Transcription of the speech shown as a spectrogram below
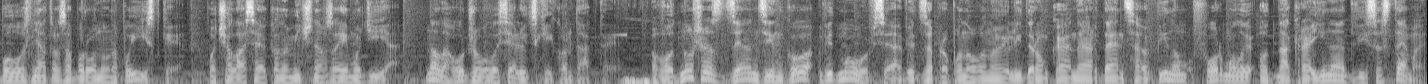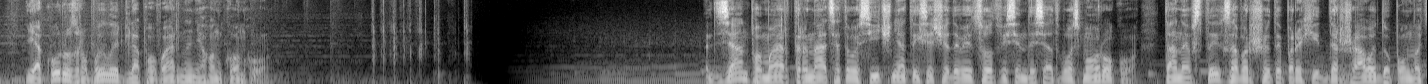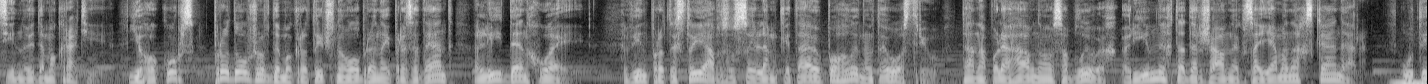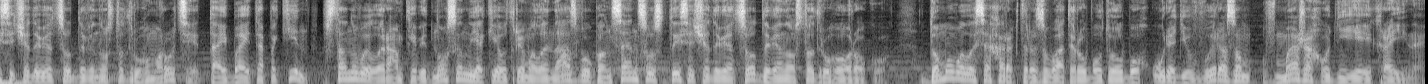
Було знято заборону на поїздки, почалася економічна взаємодія, налагоджувалися людські контакти. Водночас Дзян Дзінго відмовився від запропонованої лідером КНР Ден Сяопіном формули Одна країна, дві системи, яку розробили для повернення Гонконгу. Дзян помер 13 січня 1988 року та не встиг завершити перехід держави до повноцінної демократії. Його курс продовжив демократично обраний президент Лі Ден Хуей. Він протистояв зусиллям Китаю поглинути острів та наполягав на особливих рівних та державних взаєминах з КНР. У 1992 році Тайбей та Пекін встановили рамки відносин, які отримали назву Консенсус 1992 року. Домовилися характеризувати роботу обох урядів виразом в межах однієї країни.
